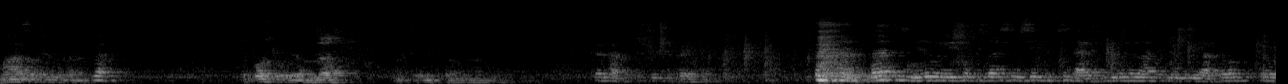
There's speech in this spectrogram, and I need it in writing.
Мас Василь Михайлович. За. Чуповський Володимир. За. Максим Справа. Три за. Рішення прийнято. Внести зміни у рішення під номером 739 від 11.09 про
